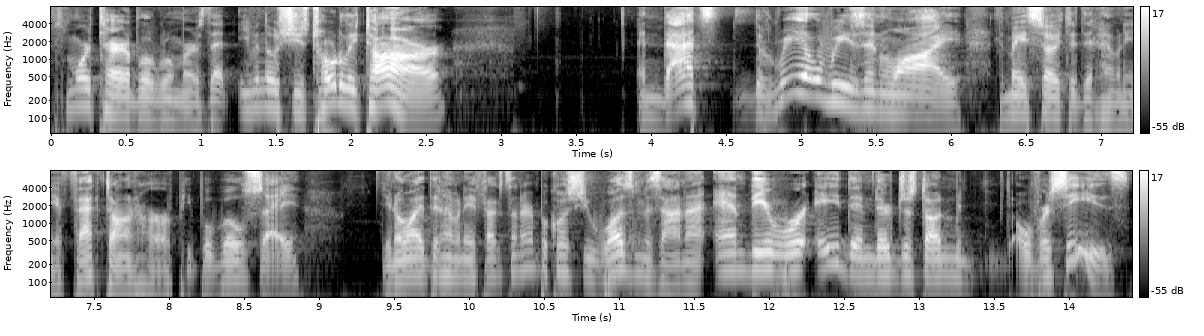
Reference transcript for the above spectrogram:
some more terrible rumors that even though she's totally Tahar, and that's the real reason why the Mesaita didn't have any effect on her, people will say, you know why it didn't have any effects on her? Because she was Mizana and there were Adim, they're just on overseas.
